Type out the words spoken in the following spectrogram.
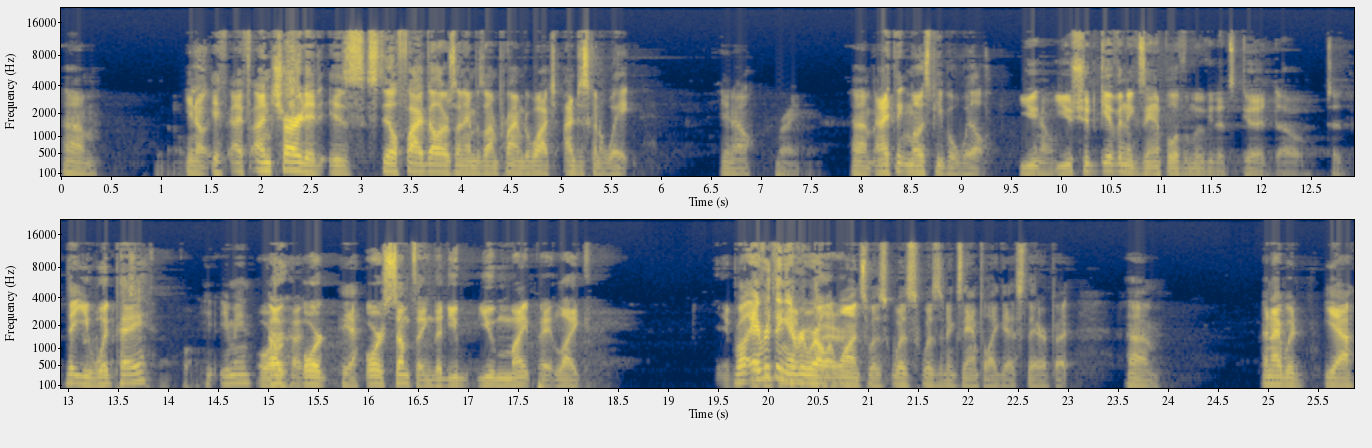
um, you know, if if Uncharted is still five dollars on Amazon Prime to watch, I'm just going to wait. You know, Right. um, and I think most people will. You know. you should give an example of a movie that's good though to That you would pay. You mean? or Oh, uh, or yeah. or something that you you might pay like well, everything, everywhere all at once was was was an example, I guess there, but um, and I would, yeah,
